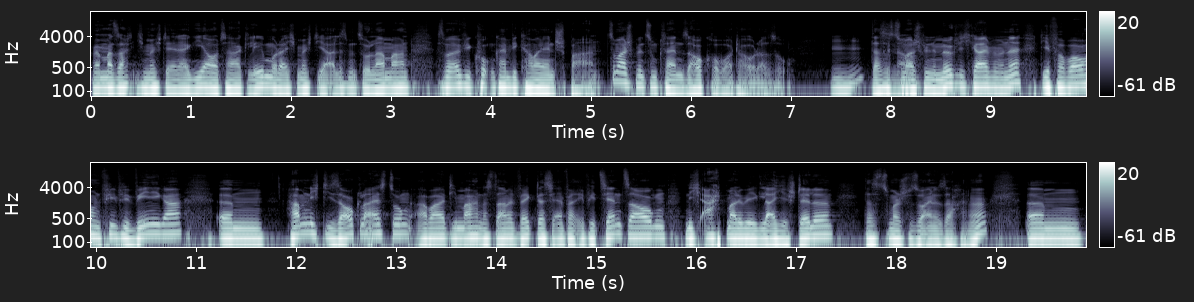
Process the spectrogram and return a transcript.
wenn man sagt, ich möchte energieautark leben oder ich möchte ja alles mit Solar machen, dass man irgendwie gucken kann, wie kann man denn sparen. Zum Beispiel mit so einem kleinen Saugroboter oder so. Mhm, Das ist zum genau. Beispiel eine Möglichkeit, ne, die verbrauchen viel, viel weniger, ähm, haben nicht die Saugleistung, aber die machen das damit weg, dass sie einfach effizient saugen, nicht achtmal über die gleiche Stelle. Das ist zum Beispiel so eine Sache. Ne? Ähm,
